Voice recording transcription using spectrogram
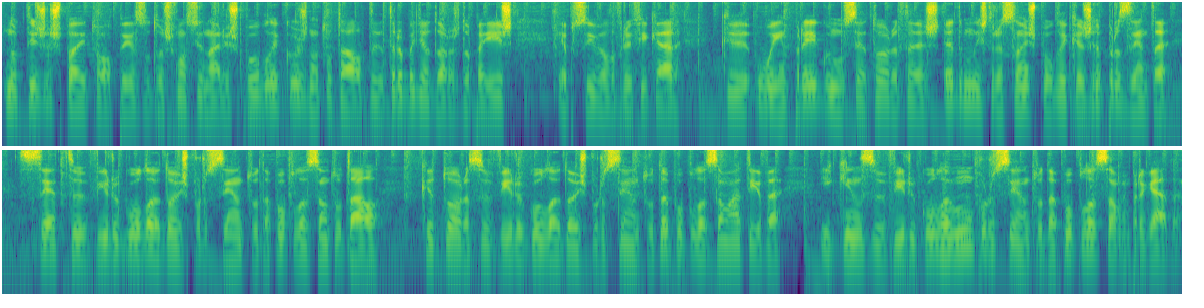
No que diz respeito ao peso dos funcionários públicos no total de trabalhadores do país, é possível verificar que o emprego no setor das administrações públicas representa 7,2% da população total, 14,2% da população ativa e 15,1% da população empregada.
